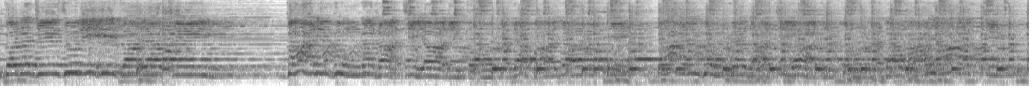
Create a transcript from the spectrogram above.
रायाची गडजेजुरी जायाची गाडी घुंगराची आणि तोंडल्या बायाची गाडी घुंगराची आणि तोंडल्या बायाची.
